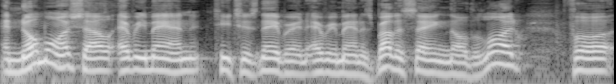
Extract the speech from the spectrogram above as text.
And no more shall every man teach his neighbor and every man his brother, saying, Know the Lord, for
